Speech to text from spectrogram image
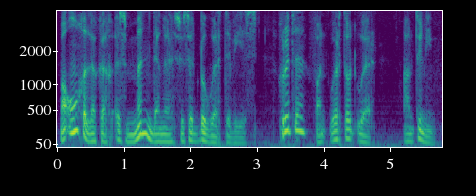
Maar ongelukkig is min dinge soos dit behoort te wees. Groete van oor tot oor. Antoniem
